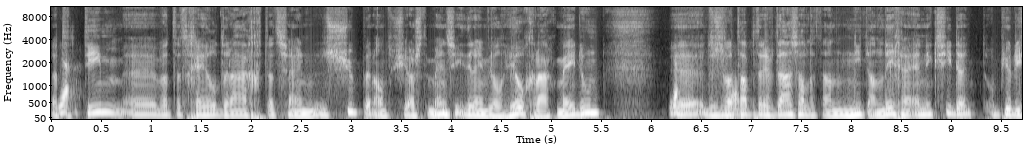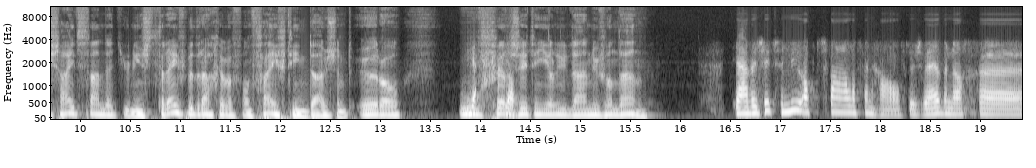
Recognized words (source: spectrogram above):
dat Ja. het team eh, wat het geheel draagt, dat zijn super enthousiaste mensen. Iedereen wil heel graag meedoen. Eh, dus wat dat betreft, daar zal het dan niet aan liggen. En ik zie dat op jullie site staan dat jullie een streefbedrag hebben van 15.000 euro. Hoe Ja, ver klopt. zitten jullie daar nu vandaan? Ja, we zitten nu op 12,5. Dus we hebben nog eh,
